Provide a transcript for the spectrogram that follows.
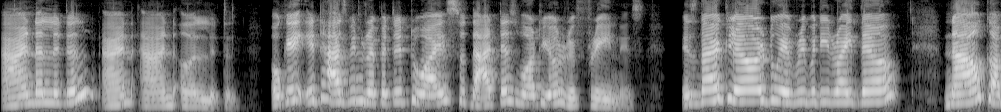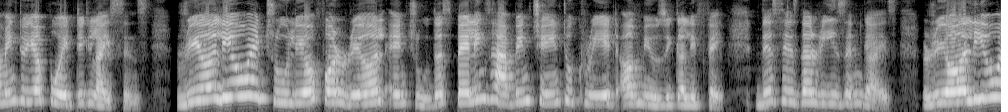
And a little and and a little. Okay, it has been repeated twice, so that is what your refrain is. Is that clear to everybody right there? Now coming to your poetic license. Realio and Trulio for real and true. The spellings have been changed to create a musical effect. This is the reason guys. Realio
